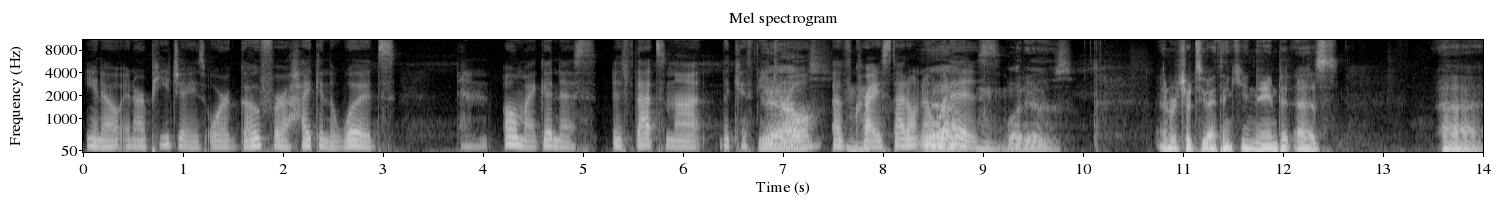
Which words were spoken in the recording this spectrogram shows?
you know, in our PJs or go for a hike in the woods. And oh my goodness, if that's not the cathedral Yes. of Christ, I don't know what Yeah. is. What is? And Richard, too, I think you named it as uh,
